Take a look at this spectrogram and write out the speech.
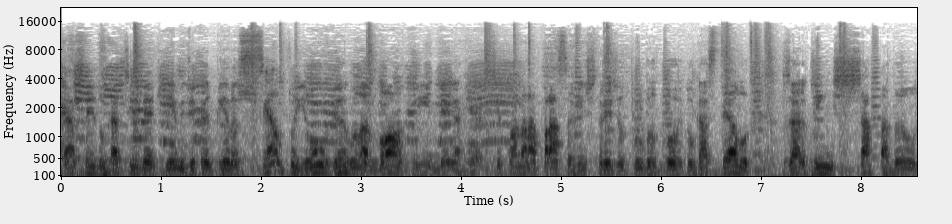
Essa Educativa FM de Campinas, 101,9 MHz. Situada na Praça 23 de Outubro, Torre do Castelo, Jardim Chapadão.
